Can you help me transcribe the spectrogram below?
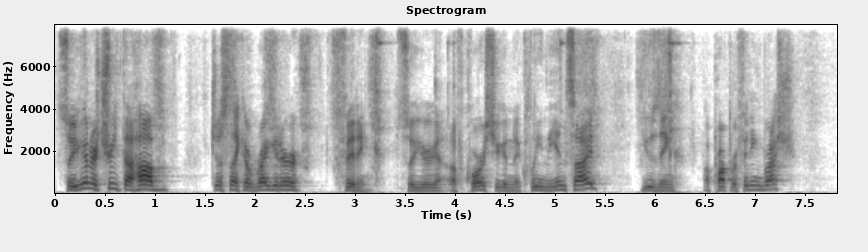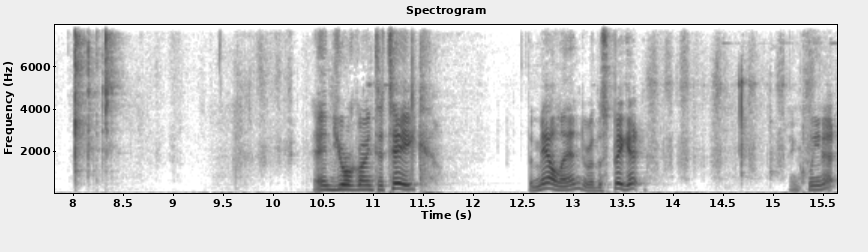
So you're gonna treat the hub just like a regular fitting. So you're gonna, of course, you're gonna clean the inside using a proper fitting brush. And you're going to take the male end or the spigot and clean it.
